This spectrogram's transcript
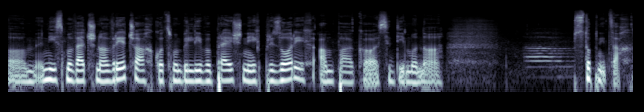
Um, nismo več na vrečah, kot smo bili v prejšnjih prizorih, ampak uh, sedimo na stopnicah.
